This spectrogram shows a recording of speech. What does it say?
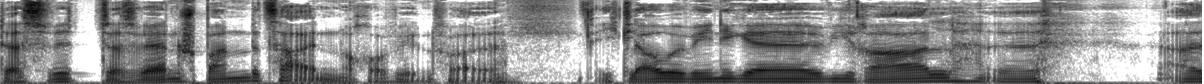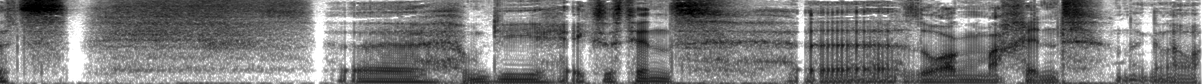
das wird, das werden spannende Zeiten noch auf jeden Fall. Ich glaube weniger viral äh, als äh, um die Existenz äh, Sorgen machend. Na, genau.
